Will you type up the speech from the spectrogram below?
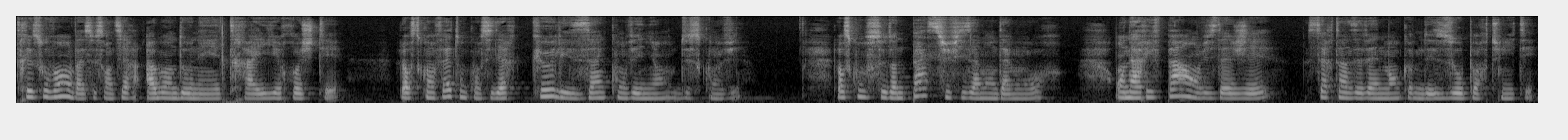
Très souvent, on va se sentir abandonné, trahi, rejeté, lorsqu'en fait on considère que les inconvénients de ce qu'on vit. Lorsqu'on ne se donne pas suffisamment d'amour, on n'arrive pas à envisager certains événements comme des opportunités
